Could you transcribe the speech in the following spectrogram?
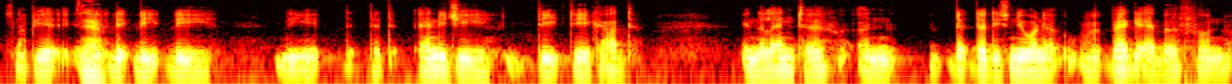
Snap je? Ja. Die, die, die, die, de, de energy die, die ik had in de lente, en dat, dat is nu aan het weg hebben van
